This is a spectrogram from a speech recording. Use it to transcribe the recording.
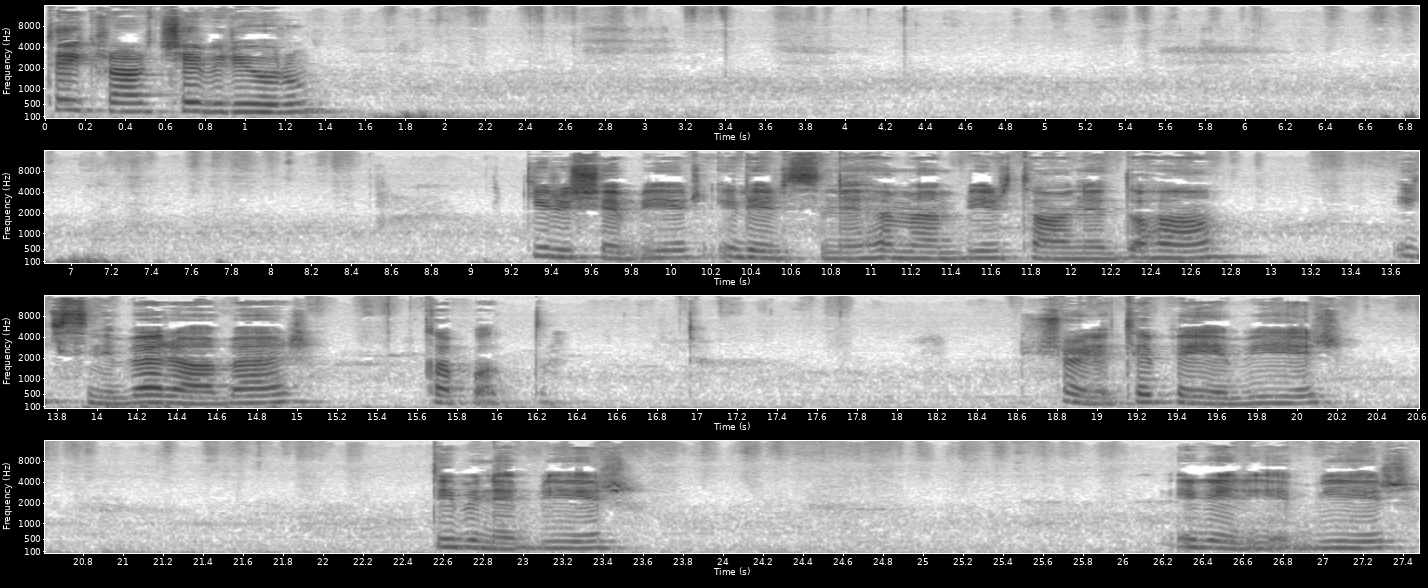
Tekrar çeviriyorum. Girişe bir ilerisine hemen bir tane daha. İkisini beraber kapattım. Şöyle tepeye bir dibine bir ileriye bir.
